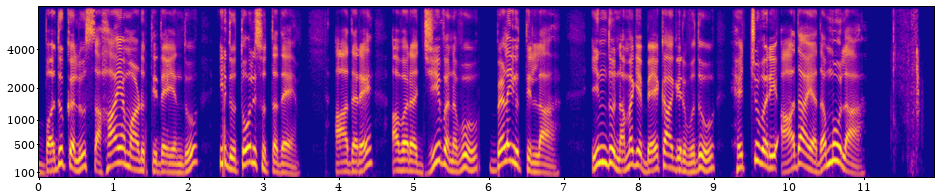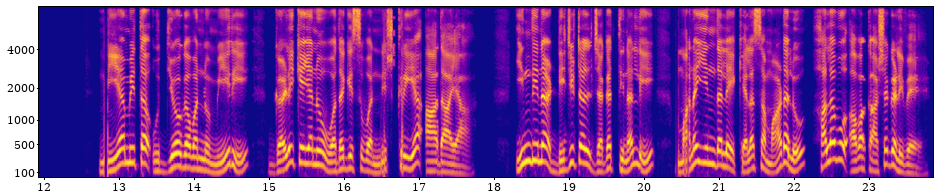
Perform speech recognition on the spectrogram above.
ಬದುಕಲು ಸಹಾಯ ಮಾಡುತ್ತಿದೆ ಎಂದು ಇದು ತೋಲಿಸುತ್ತದೆ ಆದರೆ ಅವರ ಜೀವನವು ಬೆಳೆಯುತ್ತಿಲ್ಲ. ಇಂದು ನಮಗೆ ಬೇಕಾಗಿರುವುದು ಹೆಚ್ಚುವರಿ ಆದಾಯದ ಮೂಲ. ನಿಯಮಿತ ಉದ್ಯೋಗವನ್ನು ಮೀರಿ ಗಳಿಕೆಯನ್ನು ಒದಗಿಸುವ ನಿಷ್ಕ್ರಿಯ ಆದಾಯ. ಇಂದಿನ ಡಿಜಿಟಲ್ ಜಗತ್ತಿನಲ್ಲಿ ಮನೆಯಿಂದಲೇ ಕೆಲಸ ಮಾಡಲು ಹಲವು ಅವಕಾಶಗಳಿವೆ.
